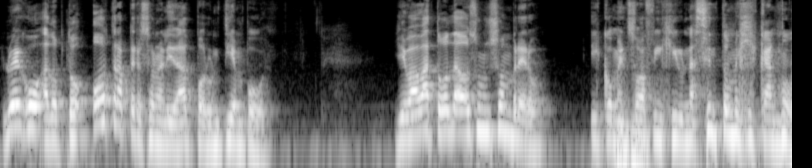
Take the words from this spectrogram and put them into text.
Luego adoptó otra personalidad por un tiempo, güey. Llevaba a todos lados un sombrero y comenzó a fingir un acento mexicano.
